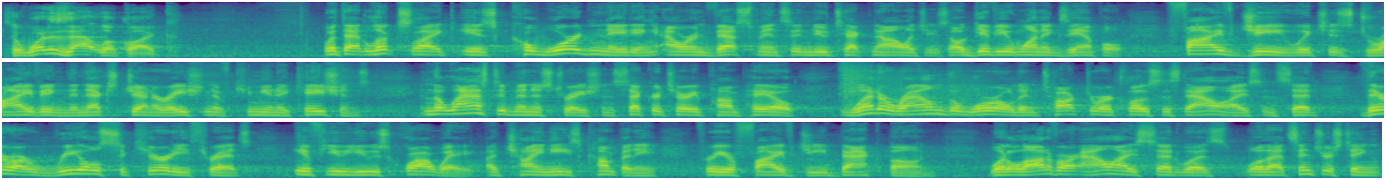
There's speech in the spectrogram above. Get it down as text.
So, what does that look like? What that looks like is coordinating our investments in new technologies. I'll give you one example 5G, which is driving the next generation of communications. In the last administration, Secretary Pompeo went around the world and talked to our closest allies and said there are real security threats if you use Huawei, a Chinese company, for your 5G backbone. What a lot of our allies said was, well, that's interesting.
